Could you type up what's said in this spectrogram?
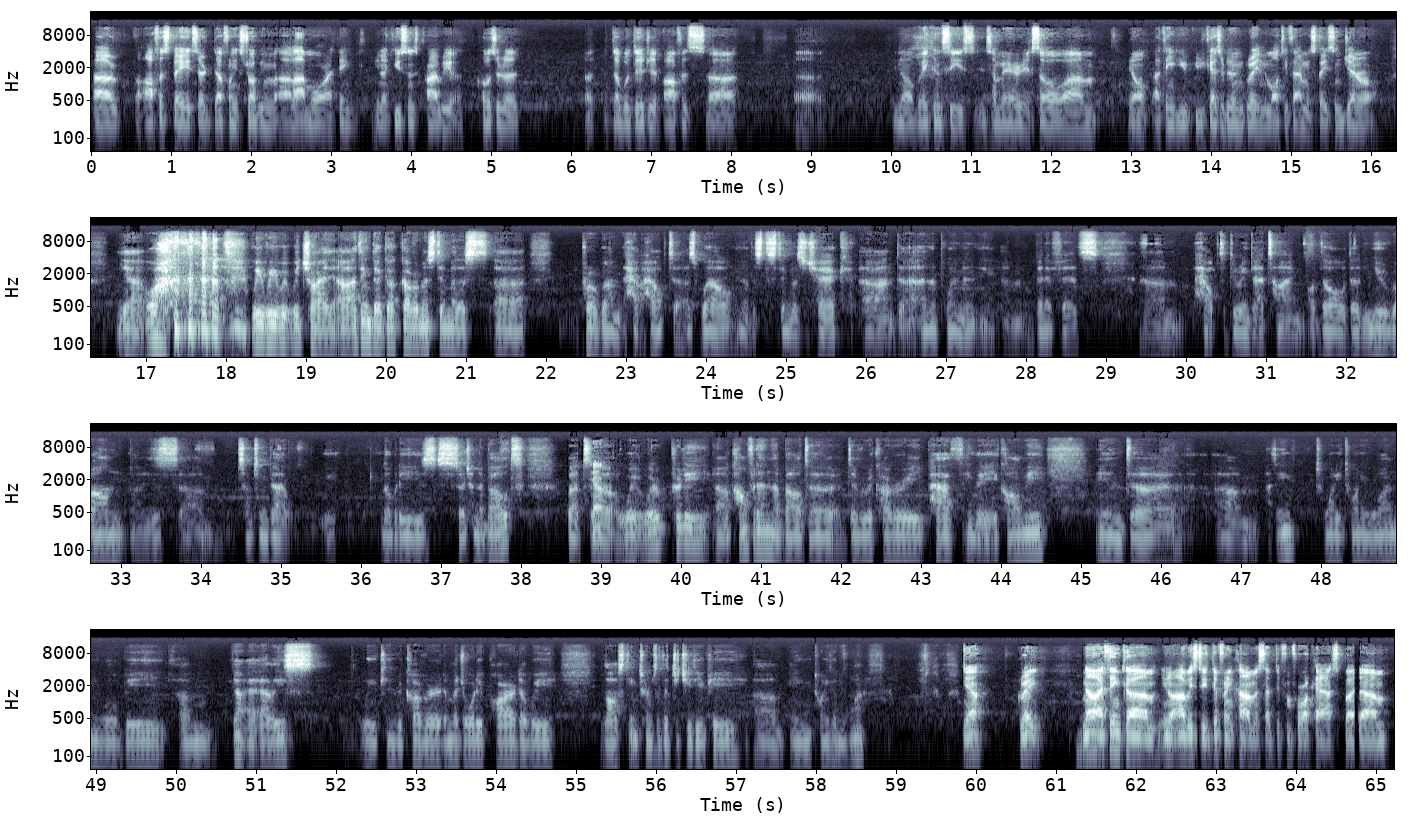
uh, office space, are definitely struggling a lot more. I think you know Houston's probably closer to double-digit office, uh, uh, you know, vacancies in some areas. So um, you know, I think you, you guys are doing great in the multifamily space in general. Yeah, well, we, we, we, try. Uh, I think the government stimulus uh, program helped as well. You know, the stimulus check, uh, the unemployment um, benefits um, helped during that time. Although the new round uh, is um, something that we nobody is certain about, but yeah. uh, we, we're pretty uh, confident about uh, the recovery path in the economy, and uh, um, I think 2021 will be um, yeah at, least we can recover the majority part that we lost in terms of the GDP um, in 2021. Yeah, great. No, I think um, you know obviously different economists have different forecasts, but um,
